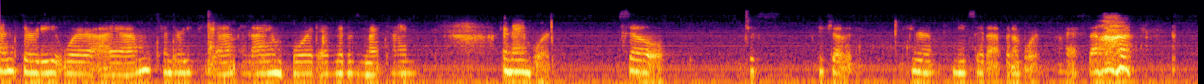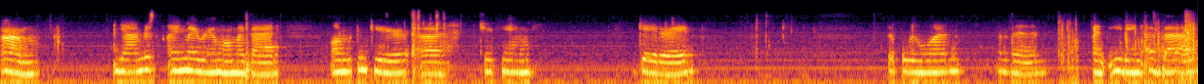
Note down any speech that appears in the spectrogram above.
10.30 where I am, 10.30 p.m. and I am bored and it is nighttime and I'm bored. So, just, if you hear me say that, but I'm bored. Okay, so, um, yeah, I'm just in my room on my bed, on the computer, uh, drinking Gatorade, the blue one, and then I'm eating a bag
